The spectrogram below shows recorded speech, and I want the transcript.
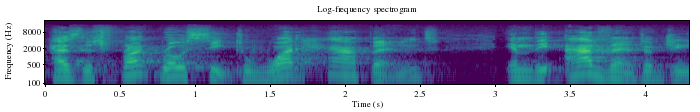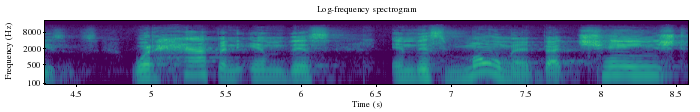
has this front row seat to what happened in the advent of Jesus what happened in this, in this moment that changed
